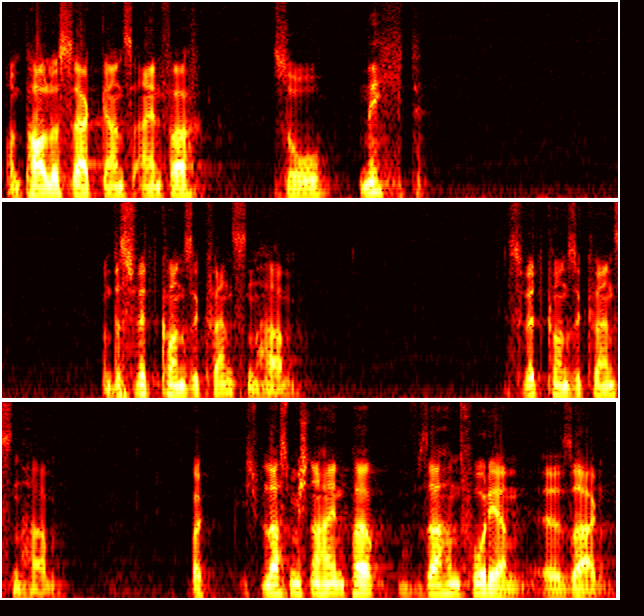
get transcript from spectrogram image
Und Paulus sagt ganz einfach, so nicht. Und es wird Konsequenzen haben. Es wird Konsequenzen haben. Aber ich lasse mich noch ein paar Sachen vorher äh, sagen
